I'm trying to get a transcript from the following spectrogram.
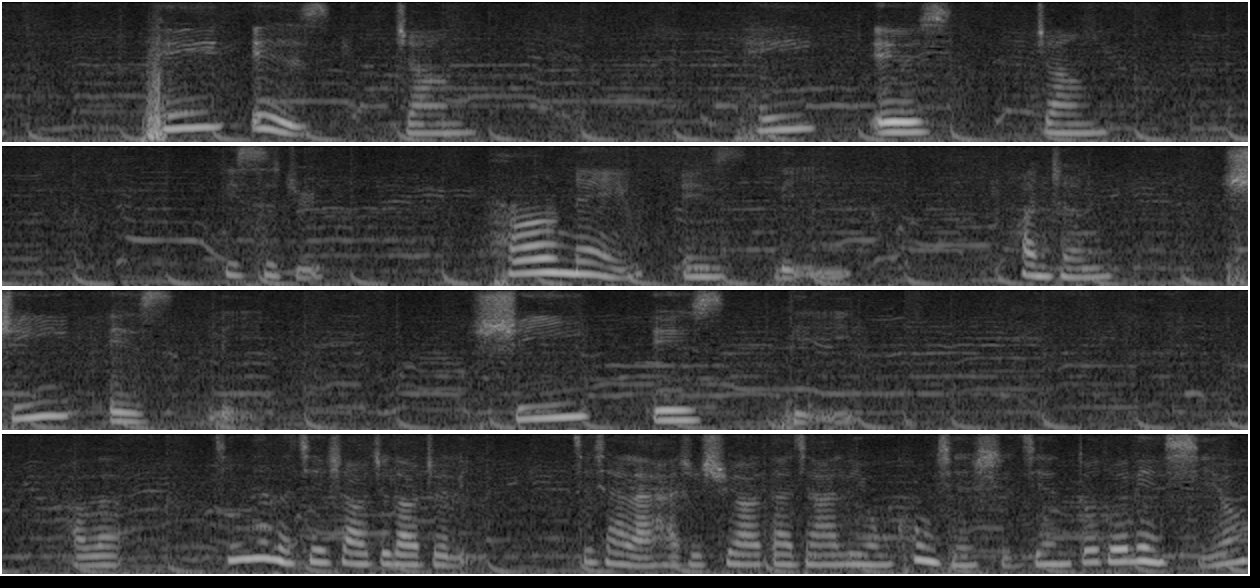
He is 张。He is 张。第四句，Her name is 李，换成 She is 李。She is 李。好了，今天的介绍就到这里。接下来还是需要大家利用空闲时间多多练习哦。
